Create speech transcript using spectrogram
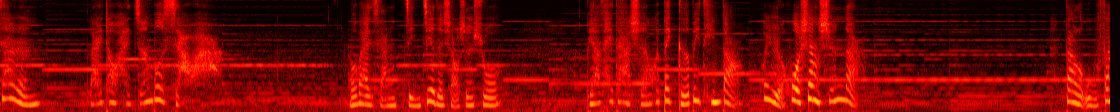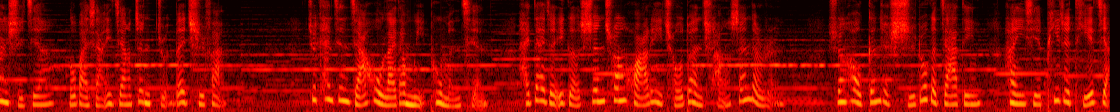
这家人？”来头还真不小啊！罗百祥警戒的小声说：“不要太大声，会被隔壁听到，会惹祸上身的。”到了午饭时间，罗百祥一家正准备吃饭，却看见贾虎来到米铺门前，还带着一个身穿华丽绸缎长衫的人，身后跟着十多个家丁和一些披着铁甲、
